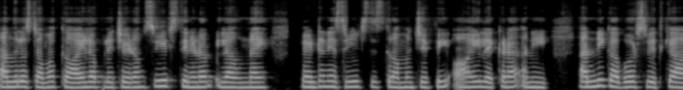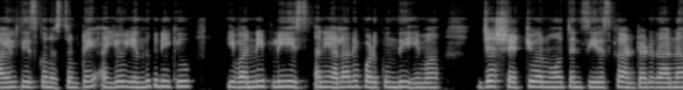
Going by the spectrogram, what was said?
అందులో స్టమక్ ఆయిల్ అప్లై చేయడం, స్వీట్స్ తినడం ఇలా ఉన్నాయి. వెంటనే స్వీట్స్ తీసుకురమ్మని చెప్పి ఆయిల్ ఎక్కడ అని అన్ని కబోర్డ్స్ వెతికి ఆయిల్ తీసుకొని వస్తుంటే అయ్యో! ఎందుకు నీకు ఇవన్నీ ప్లీజ్ అని అలానే పడుకుంది Hima. Just shut your mouth అని సీరియస్‌గా అంటాడు రానా.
